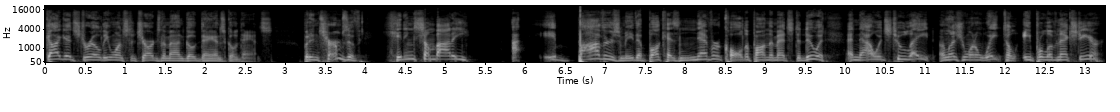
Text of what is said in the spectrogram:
Guy gets drilled, he wants to charge the mound, go dance, go dance. But in terms of hitting somebody, it bothers me that Buck has never called upon the Mets to do it, and now it's too late unless you want to wait till April of next year.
